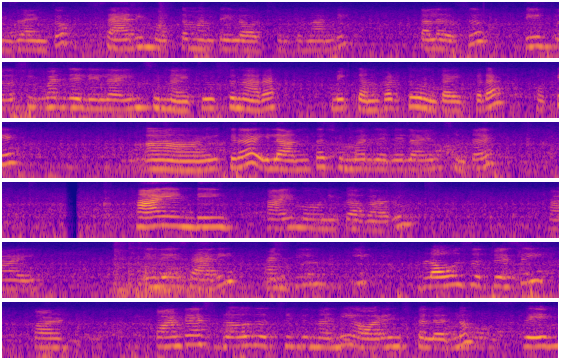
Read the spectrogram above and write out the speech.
డిజైన్తో శారీ మొత్తం అంతా ఇలా వచ్చి ఉంటుందండి. కలర్స్. దీంట్లో షిమ్మర్ జెల్లీ లైన్స్ ఉన్నాయి. చూస్తున్నారా? మీకు కనపడుతూ ఉంటాయి ఇక్కడ. ఓకే. ఇక్కడ ఇలా అంతా షిమ్మర్ జెల్లీ లైన్స్ ఉంటాయి. హాయ్ అండి. హాయ్ మౌనిక గారు. హాయ్ ఇది శారీ. అండ్ దీనికి బ్లౌజ్ వచ్చేసి కాంట్రాస్ట్ బ్లౌజ్ వచ్చింటుందండి ఆరెంజ్ కలర్లో సేమ్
